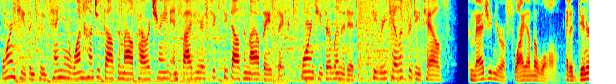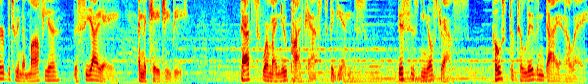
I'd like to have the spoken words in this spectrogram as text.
Warranties include 10 year 100,000 mile powertrain and 5 year 60,000 mile basic. Warranties are limited. See retailer for details. Imagine you're a fly on the wall at a dinner between the mafia, the CIA, and the KGB. That's where my new podcast begins. This is Neil Strauss, host of To Live and Die in LA,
